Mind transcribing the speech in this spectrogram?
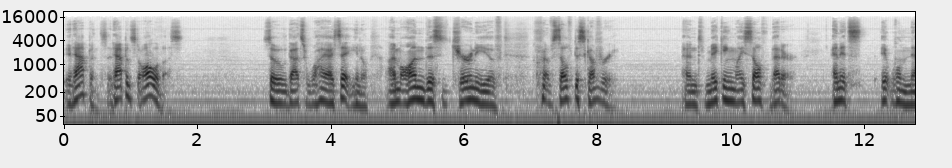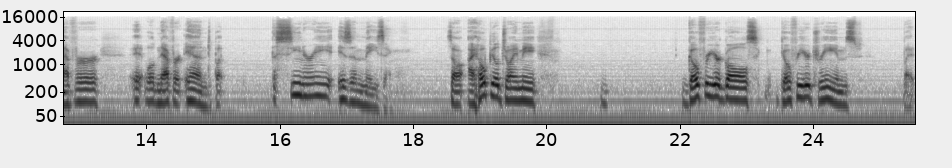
It happens. It happens to all of us. So that's why I say, you know, I'm on this journey of of self-discovery and making myself better. And it's it will never it will never end, but the scenery is amazing. So I hope you'll join me go for your goals, go for your dreams, but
